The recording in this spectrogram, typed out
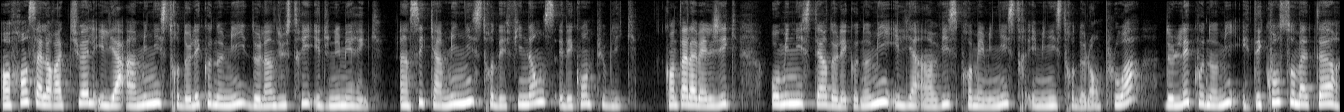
En France, à l'heure actuelle, il y a un ministre de l'économie, de l'industrie et du numérique, ainsi qu'un ministre des finances et des comptes publics. Quant à la Belgique, au ministère de l'économie, il y a un vice-premier ministre et ministre de l'emploi, de l'économie et des consommateurs.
